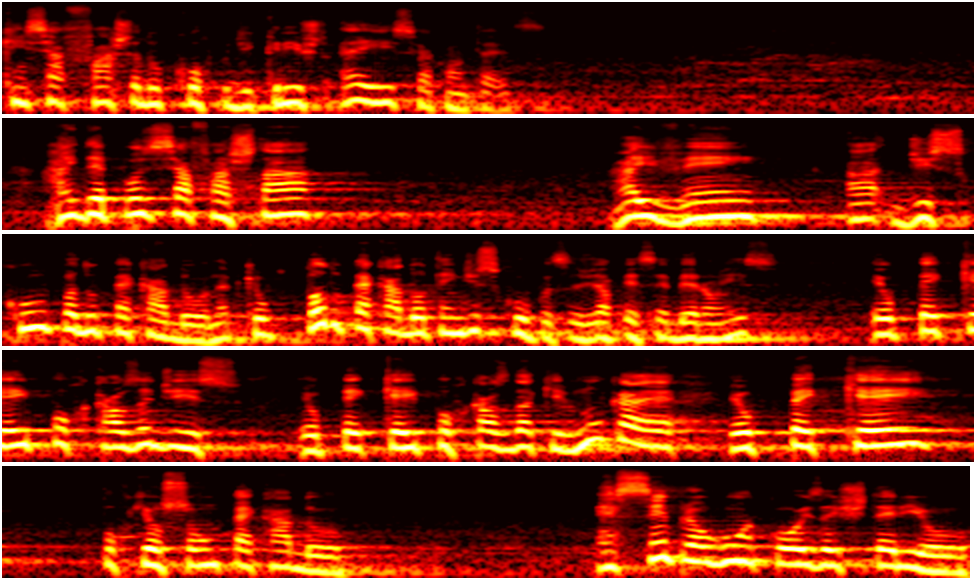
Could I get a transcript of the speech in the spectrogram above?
Quem se afasta do corpo de Cristo, é isso que acontece. Aí depois de se afastar, aí vem a desculpa do pecador, né? Porque todo pecador tem desculpa, vocês já perceberam isso? Eu pequei por causa disso, eu pequei por causa daquilo. Nunca é eu pequei porque eu sou um pecador. É sempre alguma coisa exterior.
